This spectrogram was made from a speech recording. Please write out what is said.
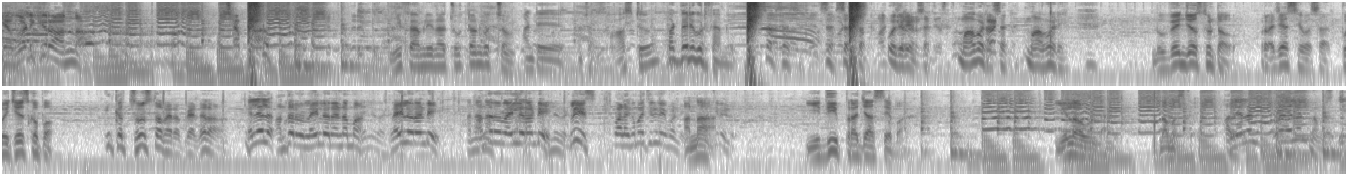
ఎవడికి రా అన్నా? ఈ ఫ్యామిలీ నా చూడటానికి వచ్చాం. అంటే కొంచెం fast but very good family. వదిలేండి సార్ మావాడే సార్ మావాడే. నువ్వేం చేస్తుంటావు? ప్రజాసేవ సార్. పోయి చేసుకోపో. ఇంకా చూస్తామేరా పెళ్ళరా అందరూ లైన్లో రండి అమ్మా లైన్లో రండి. అందరూ లైన్లో రండి. ప్లీజ్ వాళ్ళకి మంచి ఇవ్వండి. అన్నా. ఇది ప్రజాసేవ. ఇలా ఉండాలి. నమస్తే. నమస్తే.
